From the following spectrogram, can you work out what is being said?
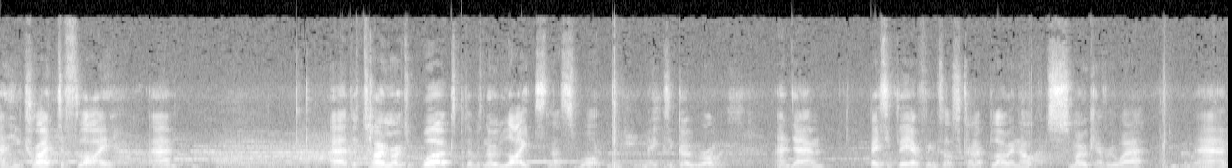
and he tried to fly. Um, uh, the time rotor works, but there was no lights, and that's what makes it go wrong. And um, basically, everything starts kind of blowing up, smoke everywhere. Um,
